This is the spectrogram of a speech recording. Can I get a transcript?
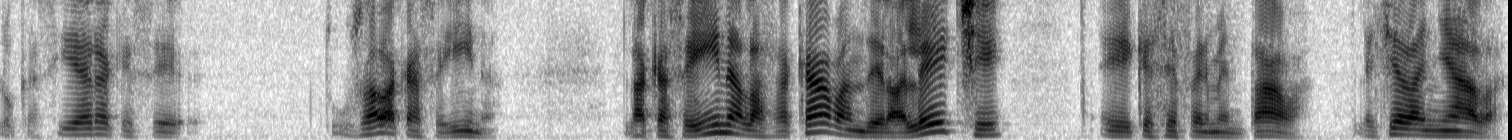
lo que hacía era que se usaba caseína. La caseína la sacaban de la leche eh, que se fermentaba, leche dañada.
